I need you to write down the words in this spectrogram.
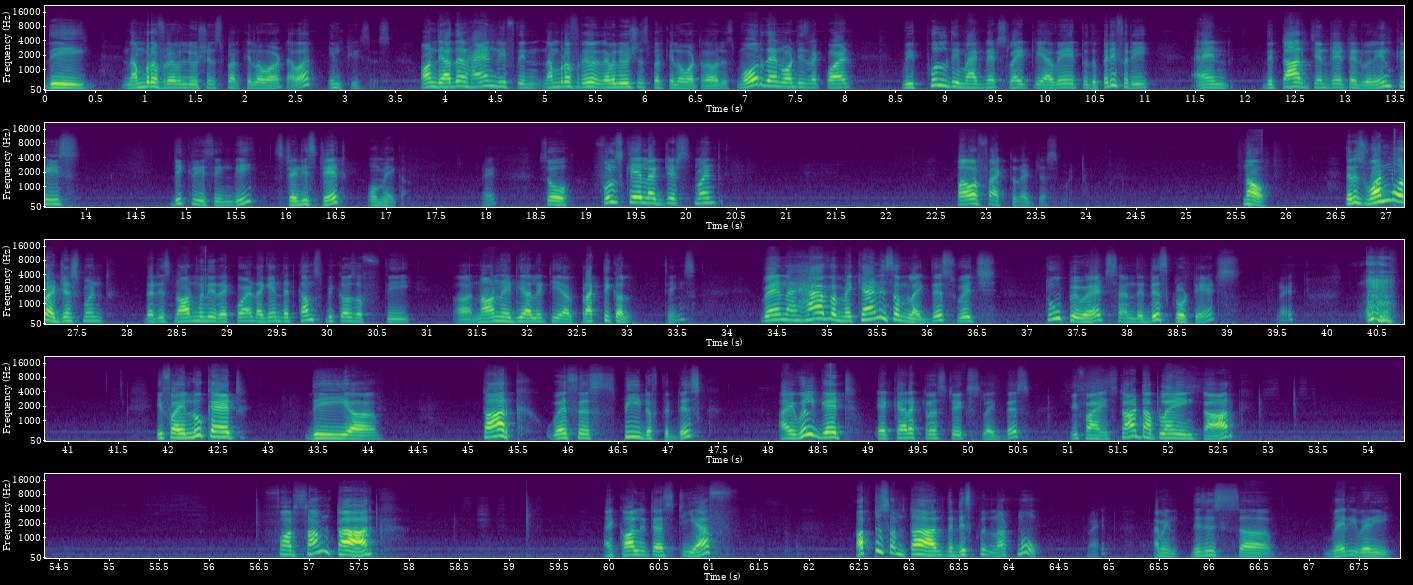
the number of revolutions per kilowatt hour increases. On the other hand if the number of revolutions per kilowatt hour is more than what is required we pull the magnet slightly away to the periphery and the torque generated will increase decreasing the steady state omega right. So full scale adjustment power factor adjustment. Now there is one more adjustment that is normally required again that comes because of the uh, non ideality or practical things. When I have a mechanism like this which two pivots and the disc rotates right. if I look at the uh, torque versus speed of the disc I will get a characteristics like this if I start applying torque for some torque I call it as Tf up to some torque the disc will not move right. I mean this is uh, very very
